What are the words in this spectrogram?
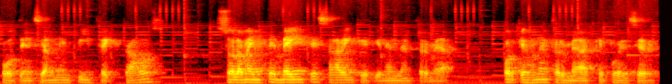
potencialmente infectados, solamente 20 saben que tienen la enfermedad, porque es una enfermedad que puede ser,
